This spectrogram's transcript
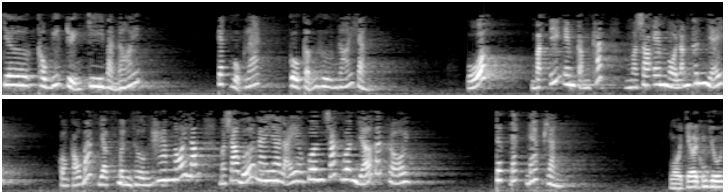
Chớ không biết chuyện chi mà nói Cách một lát Cô Cẩm Hương nói rằng Ủa, Bạch Yến em cầm khách mà sao em ngồi lặng thinh vậy? Còn cậu bác giật bình thường ham nói lắm mà sao bữa nay lại quên sách quên dở hết rồi? Tất đắc đáp rằng Ngồi chơi cũng vui,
